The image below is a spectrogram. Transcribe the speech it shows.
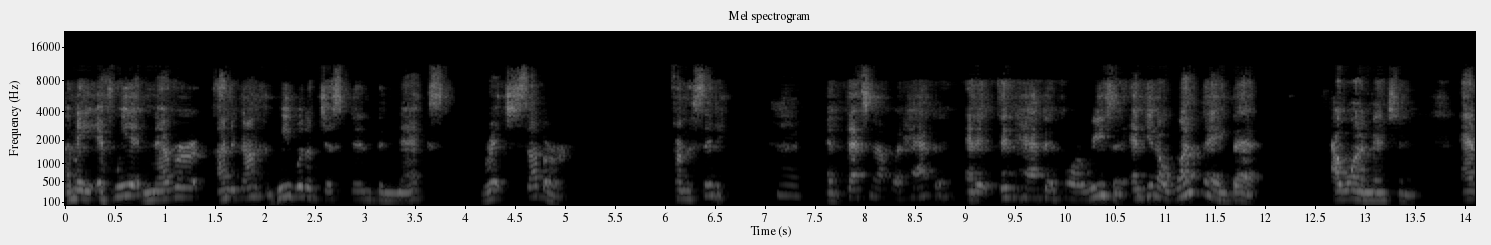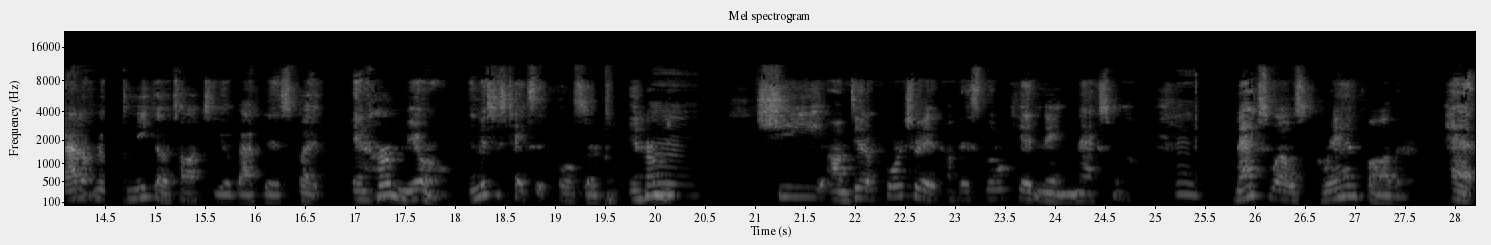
I mean, if we had never undergone it, we would have just been the next rich suburb from the city. Mm. And that's not what happened. And it didn't happen for a reason. And you know, one thing that I want to mention, and I don't know if Nico talked to you about this, but in her mural, and this just takes it full circle, in her mm. mural, she um, did a portrait of this little kid named Maxwell. Mm. Maxwell's grandfather had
